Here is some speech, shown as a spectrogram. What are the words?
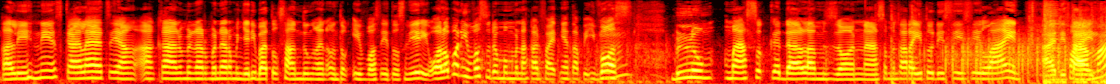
kali ini Skylight yang akan benar-benar menjadi batu sandungan untuk EVOS itu sendiri. Walaupun EVOS sudah memenangkan fight-nya tapi EVOS belum masuk ke dalam zona. Sementara itu di sisi lain Aditama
